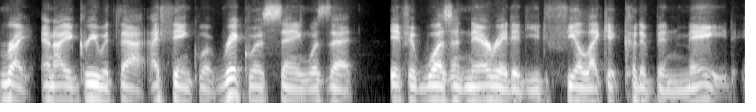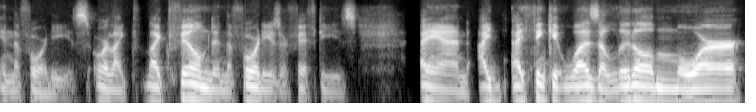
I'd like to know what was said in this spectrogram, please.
right. And I agree with that. I think what Rick was saying was that if it wasn't narrated, you'd feel like it could have been made in the 40s or like like filmed in the 40s or 50s. And I I think it was a little more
